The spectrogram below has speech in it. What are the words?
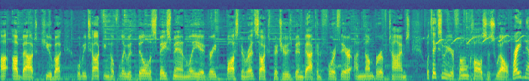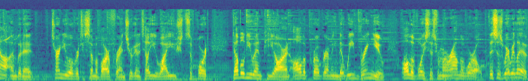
uh, about Cuba. We'll be talking hopefully with Bill the Spaceman Lee, a great Boston Red Sox pitcher who's been back and forth there a number of times. We'll take some of your phone calls as well. Right now, I'm going to turn you over to some of our friends who are going to tell you why you should support WNPR and all the programming that we bring you, all the voices from around the world. This is where we live.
